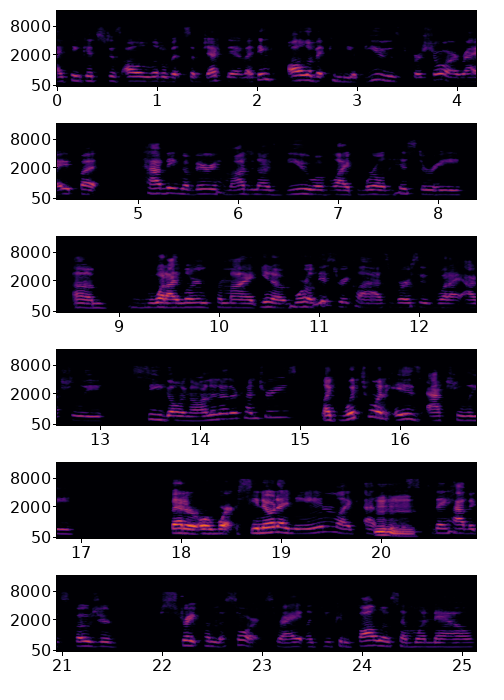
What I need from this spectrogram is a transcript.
I think it's just all a little bit subjective. I think all of it can be abused for sure, right? But having a very homogenized view of like world history, um, what I learned from my, you know, world history class versus what I actually see going on in other countries, like which one is actually better or worse? You know what I mean? Like at mm-hmm. least they have exposure straight from the source, right? Like you can follow someone now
